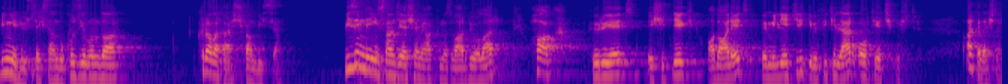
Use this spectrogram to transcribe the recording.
1789 yılında krala karşı çıkan bir isyan. Bizim de insanca yaşamaya hakkımız var diyorlar. Hak, hürriyet, eşitlik, adalet ve milliyetçilik gibi fikirler ortaya çıkmıştır. Arkadaşlar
